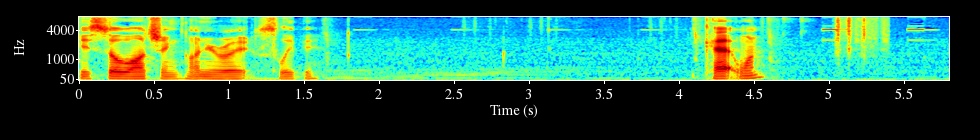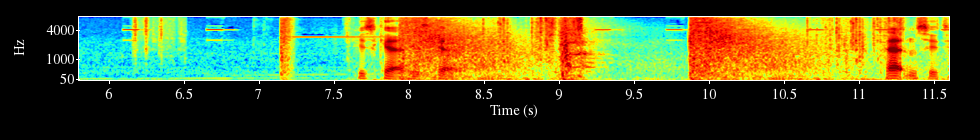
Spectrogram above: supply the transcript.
He's still watching on your right, sleepy. Cat one. He's cat, he's cat. Cat and CT.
